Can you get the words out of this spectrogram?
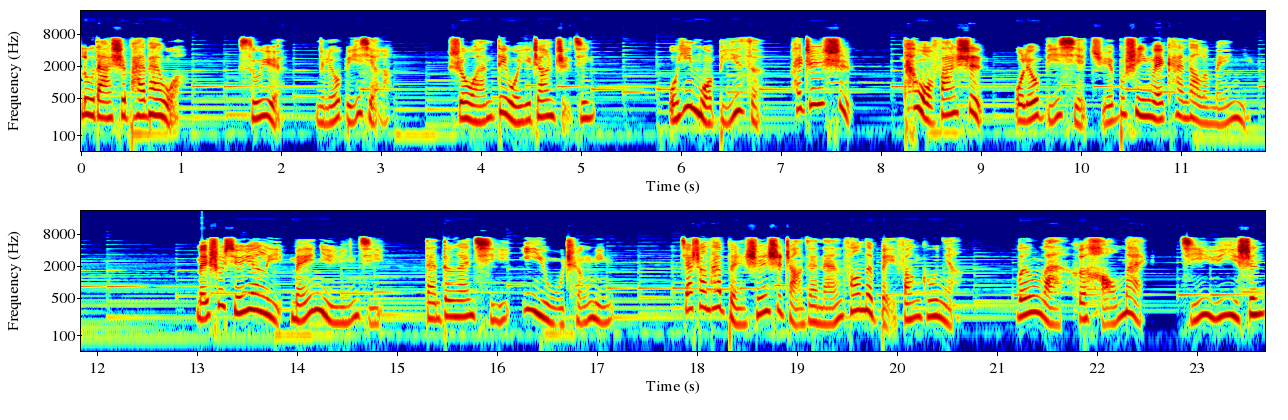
陆大师拍拍我：“苏月，你流鼻血了。”说完递我一张纸巾，我一抹鼻子。还真是，但我发誓，我流鼻血绝不是因为看到了美女。美术学院里美女云集，但邓安琪一舞成名，加上她本身是长在南方的北方姑娘，温婉和豪迈集于一身，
